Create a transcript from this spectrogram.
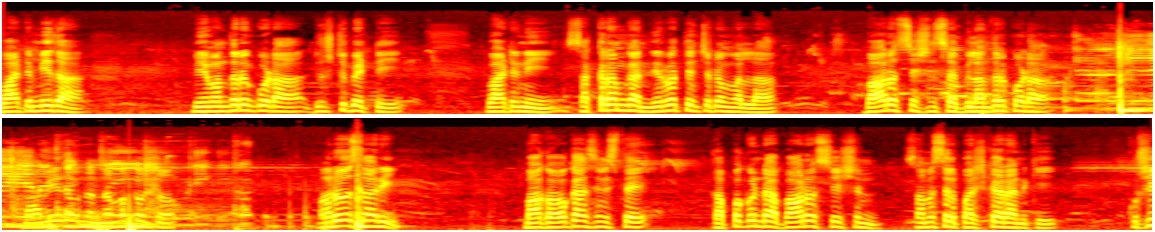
వాటి మీద మేమందరం కూడా దృష్టి పెట్టి వాటిని సక్రమంగా నిర్వర్తించడం వల్ల భారత్ స్టేషన్ సభ్యులందరూ కూడా మా మీద ఉన్న నమ్మకంతో మరోసారి మాకు అవకాశం ఇస్తే తప్పకుండా భారత్ స్టేషన్ సమస్యల పరిష్కారానికి కృషి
